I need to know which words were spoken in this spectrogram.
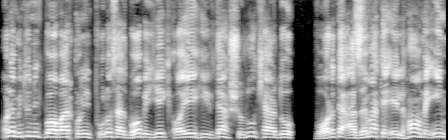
حالا می‌تونید باور کنید پولس از باب یک آیه 17 شروع کرد و وارد عظمت الهام این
